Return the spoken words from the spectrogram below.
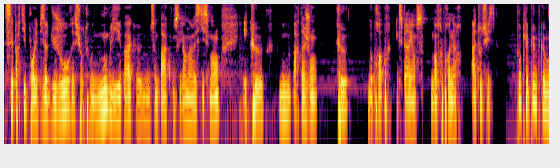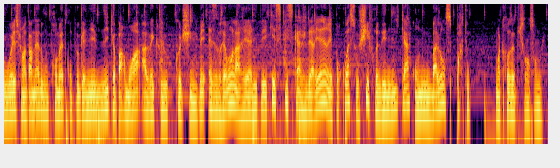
C'est parti pour l'épisode du jour et surtout n'oubliez pas que nous ne sommes pas conseillers en investissement et que nous ne partageons que nos propres expériences d'entrepreneurs. À tout de suite. Toutes les pubs que vous voyez sur internet vous promettent qu'on peut gagner 10 cas par mois avec le coaching. Mais est-ce vraiment la réalité? Qu'est-ce qui se cache derrière et pourquoi ce chiffre des 10 cas qu'on nous balance partout? On va creuser tout ça ensemble.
